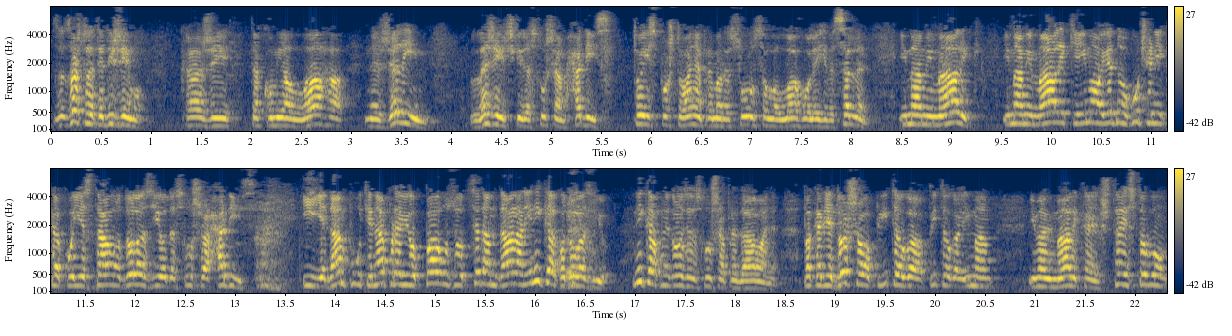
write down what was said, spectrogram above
Za, zašto da te dižemo? Kaže, tako mi Allaha ne želim ležećki da slušam hadis, to je ispoštovanja prema Rasulu sallallahu alaihi ve sellem. Imam i Malik, Imam i Malik je imao jednog učenika koji je stalno dolazio da sluša hadis. I jedan put je napravio pauzu od sedam dana i nikako dolazio. Nikako ne dolazio da sluša predavanja. Pa kad je došao, pitao ga, pitao ga imam, imam i Malika je, šta je s tobom?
